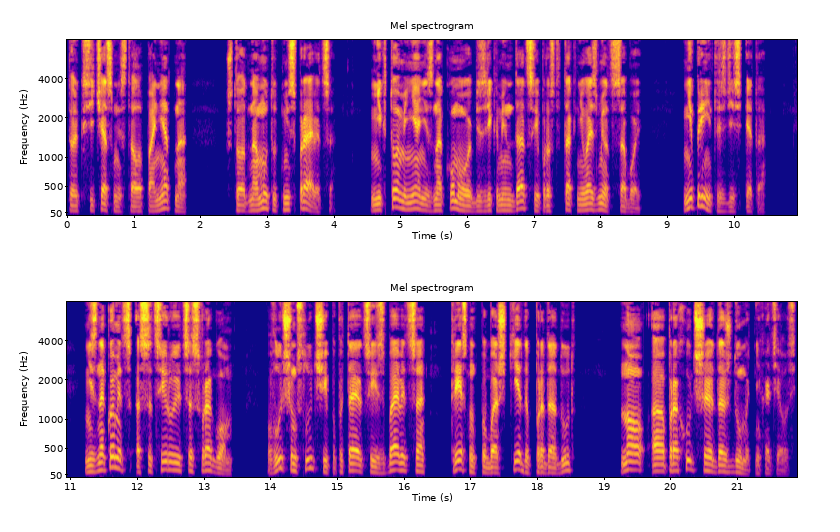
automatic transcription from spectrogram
Только сейчас мне стало понятно, что одному тут не справиться. Никто меня, незнакомого, без рекомендации, просто так не возьмет с собой. Не принято здесь это. Незнакомец ассоциируется с врагом. В лучшем случае попытаются избавиться, треснут по башке да продадут. Но а про худшее даже думать не хотелось.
